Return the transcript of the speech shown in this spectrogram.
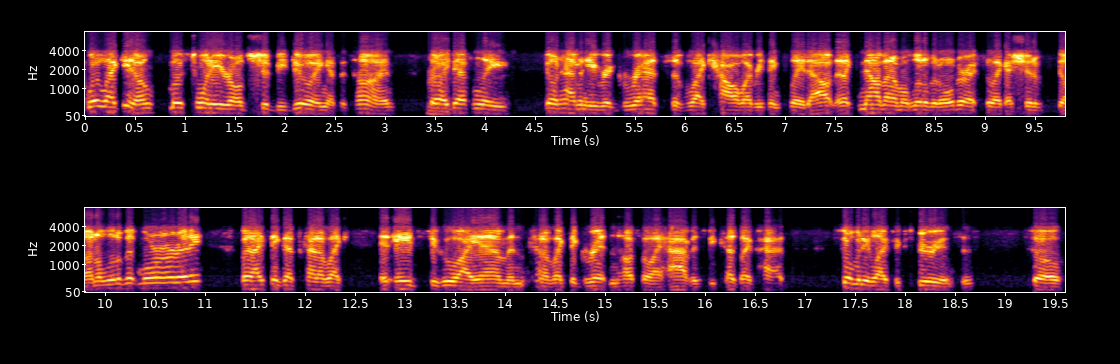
What, like, you know, most 20 year olds should be doing at the time. So I definitely don't have any regrets of like how everything played out. Like now that I'm a little bit older, I feel like I should have done a little bit more already. But I think that's kind of like it aids to who I am and kind of like the grit and hustle I have is because I've had so many life experiences. So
